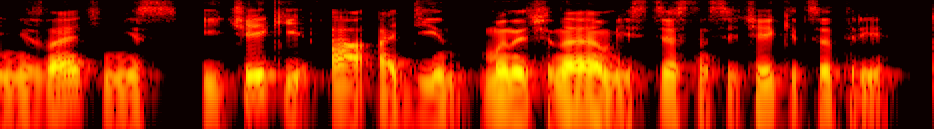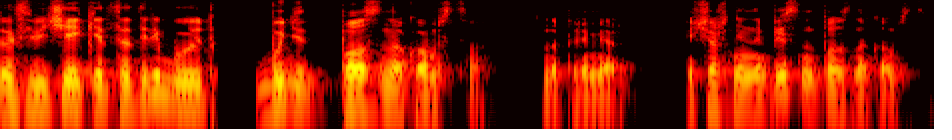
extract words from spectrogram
не знаете, не с ячейки А1, мы начинаем, естественно, с ячейки C3. То есть в ячейке C3 будет... Будет пост знакомства, например. Еще ж не написан пост знакомства.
